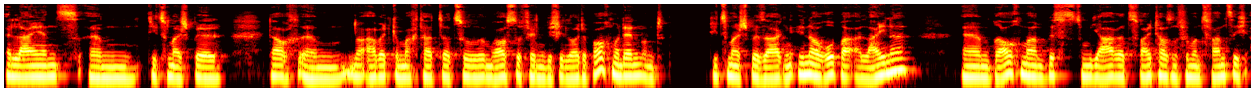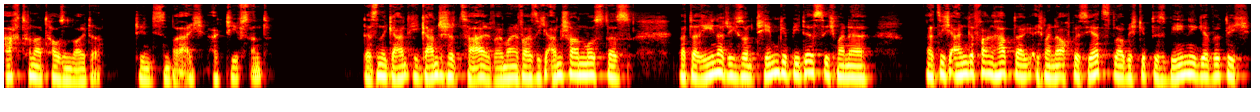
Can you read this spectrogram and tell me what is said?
Alliance, ähm, die zum Beispiel da auch ähm, eine Arbeit gemacht hat, dazu um rauszufinden, wie viele Leute braucht man denn und die zum Beispiel sagen, in Europa alleine ähm, braucht man bis zum Jahre 2025 800.000 Leute, die in diesem Bereich aktiv sind. Das ist eine gigantische Zahl, weil man einfach sich anschauen muss, dass Batterie natürlich so ein Themengebiet ist. Ich meine, als ich angefangen habe, da, ich meine auch bis jetzt, glaube ich, gibt es wenige wirklich,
